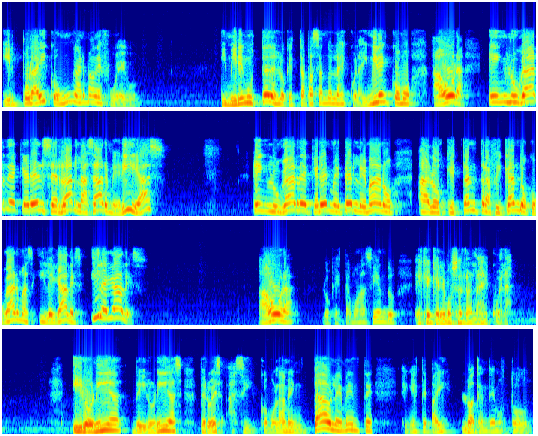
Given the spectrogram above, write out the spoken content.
ir por ahí con un arma de fuego. Y miren ustedes lo que está pasando en las escuelas. Y miren cómo ahora, en lugar de querer cerrar las armerías, en lugar de querer meterle mano a los que están traficando con armas ilegales, ilegales. Ahora lo que estamos haciendo es que queremos cerrar las escuelas. Ironía de ironías, pero es así, como lamentablemente en este país lo atendemos todo.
